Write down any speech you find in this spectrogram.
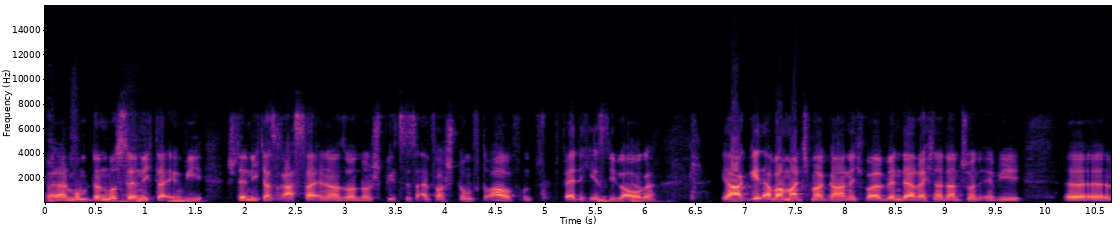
Weil dann, dann muss er nicht da irgendwie ständig das Raster ändern, sondern du spielst es einfach stumpf drauf und fertig ist die Lauge. Ja, geht aber manchmal gar nicht, weil wenn der Rechner dann schon irgendwie äh,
